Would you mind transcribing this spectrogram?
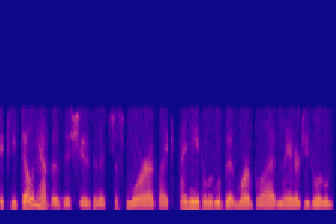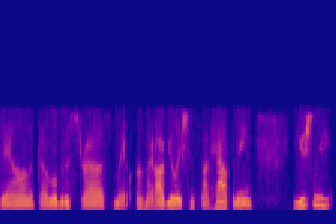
if you don't have those issues and it's just more of like I need a little bit more blood, my energy's a little down, I've got a little bit of stress, my or my ovulation's not happening. Usually,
